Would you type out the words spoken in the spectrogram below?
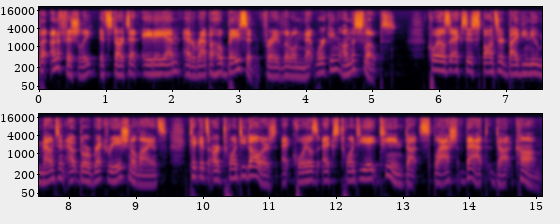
but unofficially it starts at 8 a.m. at Arapahoe Basin for a little networking on the slopes. Coils X is sponsored by the new Mountain Outdoor Recreation Alliance. Tickets are $20 at coilsx2018.splashthat.com.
